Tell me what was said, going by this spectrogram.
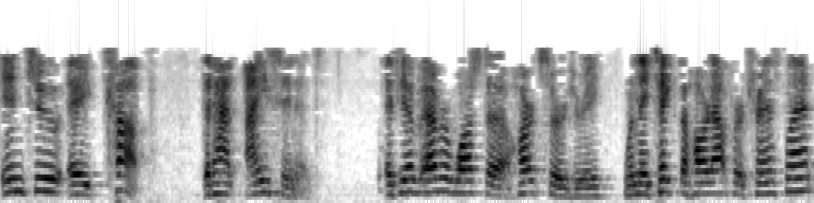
into a cup that had ice in it. If you have ever watched a heart surgery, when they take the heart out for a transplant,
